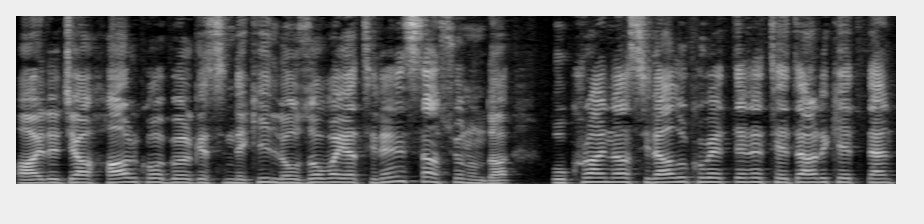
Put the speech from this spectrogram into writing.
Ayrıca Harkov bölgesindeki Lozovaya tren istasyonunda Ukrayna Silahlı Kuvvetlerine tedarik edilen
